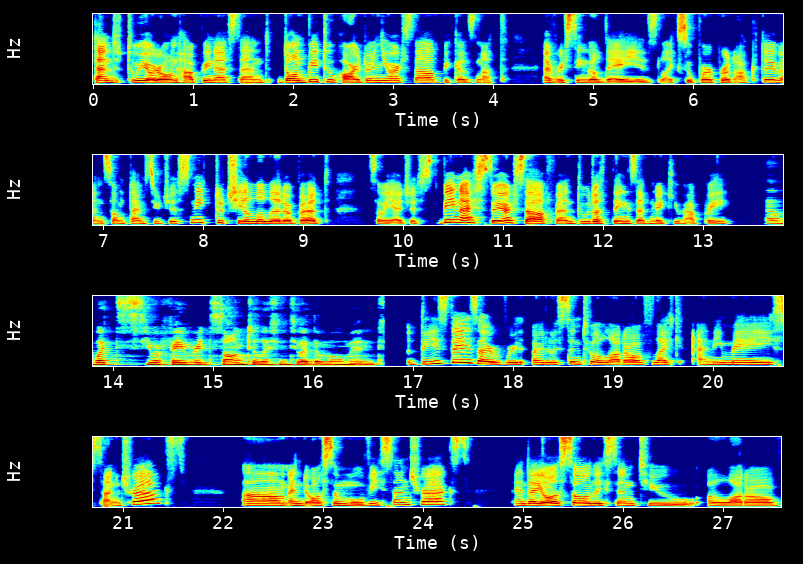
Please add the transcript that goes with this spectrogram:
tend to your own happiness and don't be too hard on yourself because not every single day is like super productive and sometimes you just need to chill a little bit. So yeah, just be nice to yourself and do the things that make you happy. Uh, what's your favorite song to listen to at the moment? These days I re- I listen to a lot of like anime soundtracks um and also movie soundtracks and I also listen to a lot of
